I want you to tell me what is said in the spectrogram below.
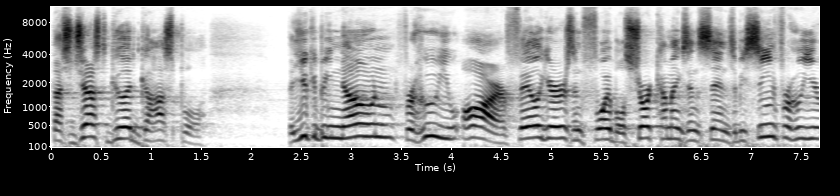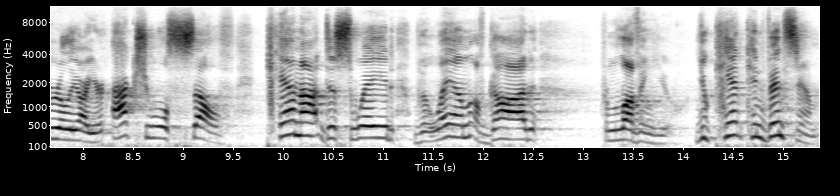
That's just good gospel. That you could be known for who you are, failures and foibles, shortcomings and sins, to be seen for who you really are, your actual self cannot dissuade the Lamb of God from loving you. You can't convince him.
